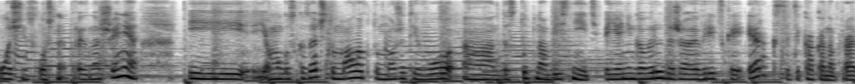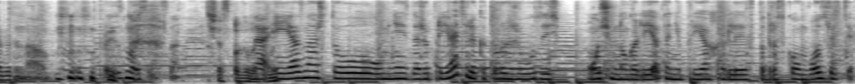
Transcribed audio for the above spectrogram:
очень сложное произношение, и я могу сказать, что мало кто может его а, доступно объяснить. Я не говорю даже о ивритской «р», кстати, как она правильно произносится. Сейчас Да, поговорим. и я знаю, что у меня есть даже приятели, которые живут здесь очень много лет, они приехали в подростковом возрасте,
